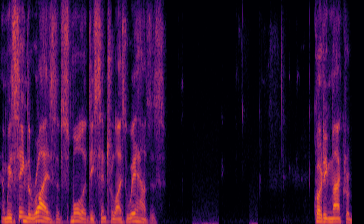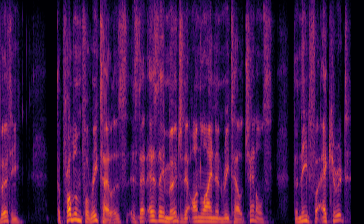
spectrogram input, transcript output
and we're seeing the rise of smaller decentralized warehouses. Quoting Mark Roberti, the problem for retailers is that as they merge their online and retail channels, the need for accurate,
